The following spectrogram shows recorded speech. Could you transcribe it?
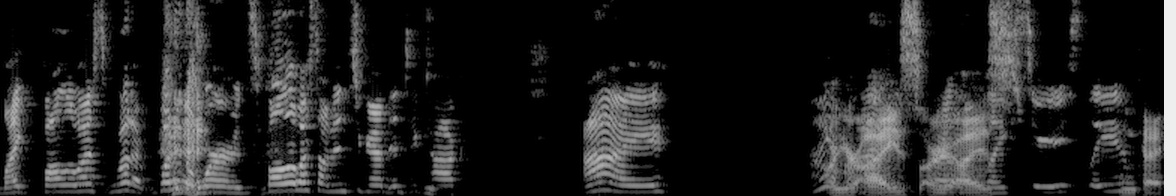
like, follow us. What are, what are the words? Follow us on Instagram and TikTok. I. Are your eyes- are your eyes- like seriously? Okay.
